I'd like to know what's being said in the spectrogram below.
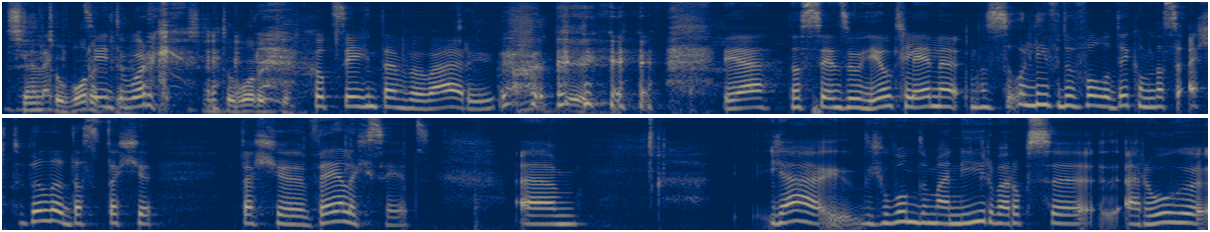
Zijn te worken. Zijn te worken. God zegent en bewaar u. Ah, okay. ja, dat zijn zo heel kleine, maar zo liefdevolle dingen, omdat ze echt willen dat, dat, je, dat je veilig bent. Um, ja, gewoon de manier waarop ze haar ogen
